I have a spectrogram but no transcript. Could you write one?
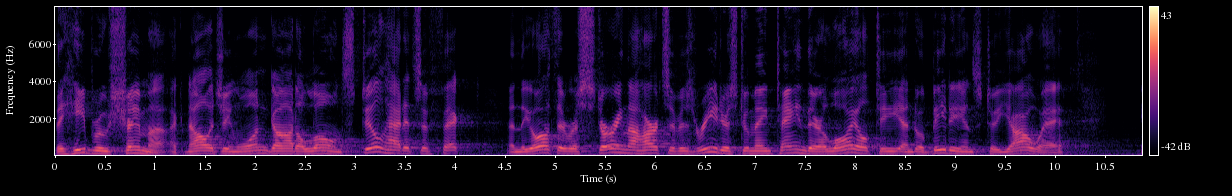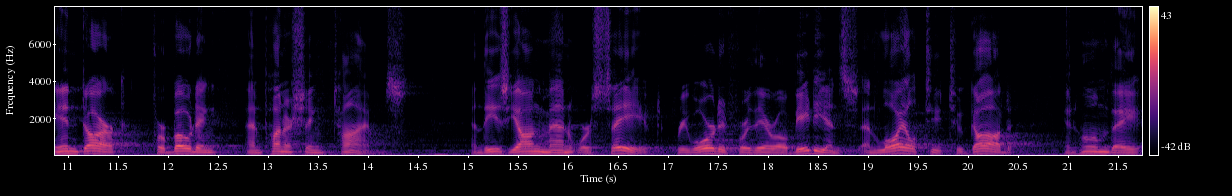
The Hebrew Shema, acknowledging one God alone, still had its effect, and the author was stirring the hearts of his readers to maintain their loyalty and obedience to Yahweh in dark, foreboding, and punishing times. And these young men were saved, rewarded for their obedience and loyalty to God in whom they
